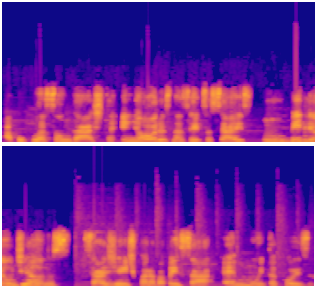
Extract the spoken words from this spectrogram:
a população gasta em horas nas redes sociais um bilhão de anos. Se a gente parar para pensar, é muita coisa.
